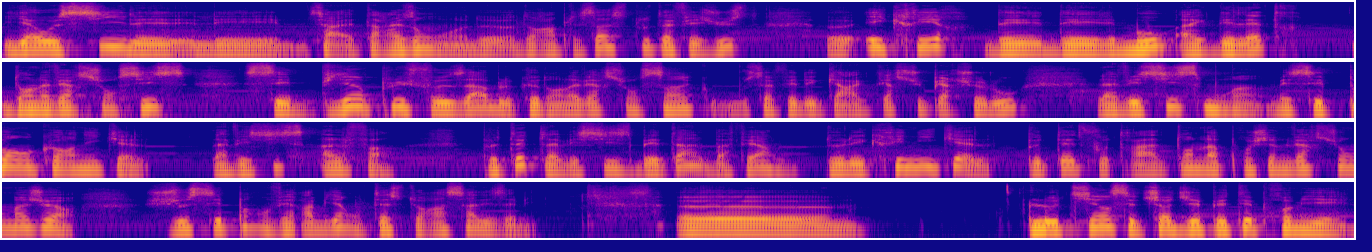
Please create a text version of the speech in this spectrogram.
il y a aussi les... les... Tu as raison de, rappeler ça, c'est tout à fait juste. Euh, écrire des, mots avec des lettres dans la version 6, c'est bien plus faisable que dans la version 5 où ça fait des caractères super chelous. La V6 moins, mais c'est pas encore nickel. La V6 alpha. Peut-être la V6 bêta va faire de l'écrit nickel. Peut-être faudra attendre la prochaine version majeure. Je sais pas, on verra bien, on testera ça les amis. Euh, le tien, c'est ChatGPT premier.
